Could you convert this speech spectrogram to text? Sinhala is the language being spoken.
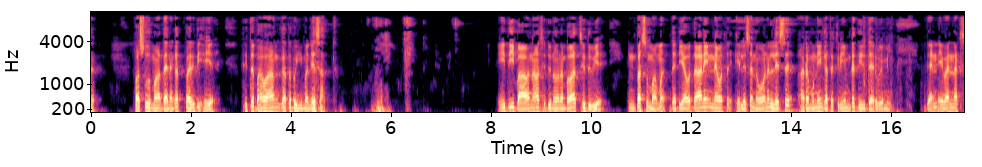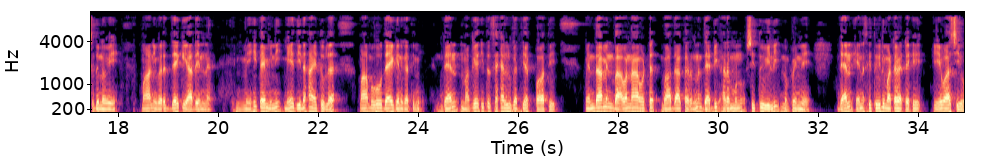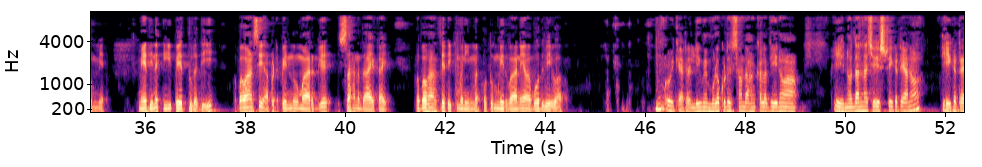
පසුව මා දැනගත් පරිදි එය සිත භවාංගගත වීම ලෙසත්. එහිදී භාවනාව සිදු නොවන බවත් සිදුවිය. ඉන්පසු මම දැඩි අවධානයෙන් නැවත එලෙස නොවන ලෙස අරමුණේ ගත කිරීමට දිරිදැරුවෙමි. දැන් එවන්නක් සිදු නොවේ. මා නිවැරදිද කියා දෙන්න. මෙහි පැමිණි මේ දින හය තුල මා බොහෝ දෑ ඉගෙන ගතිමි. දැන් මගේ හිත සැහැල්ලු ගතියක් පවතී. මෙන්දාමෙන් භාවනාවට බාධා කරන දැඩි අරමුණු සිතුවිලි නොපෙනේ. දැන් එන සිතුවිලි මට වැටහි. ඒවා සියුම්ය. මේ දින කීපය තුලදී ඔබ වහන්සේ අපට පෙන්වූ මාර්ගය සහනදායකයි. ඔබ වහන්සේට ඉක්මනින්ම උතුම් නිර්වාණය අවබෝධ වේවා. ඔය කැර ලියුමේ මුල කොටස සඳහන් කරලා තියෙනවා ඒ නොදන්න ශේෂ්ත්‍රයකට යනවා. ඒකට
